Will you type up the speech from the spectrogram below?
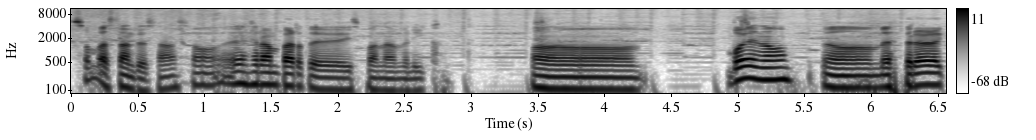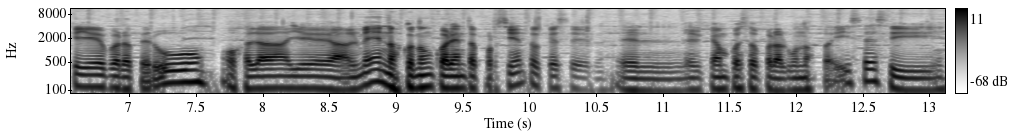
Son bastantes, ¿eh? Son, es gran parte de Hispanoamérica. Uh, bueno, um, esperar a que llegue para Perú. Ojalá llegue al menos con un 40%, que es el, el, el que han puesto por algunos países. Y,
